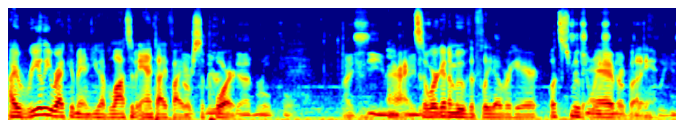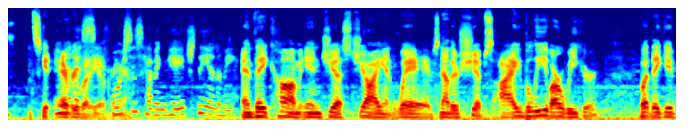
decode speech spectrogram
I really recommend you have lots of anti-fighter clear support. the Admiral Cole. I see. We've All made right, a so we're gonna move the fleet over here. Let's move everybody. update. Let's get UNSC everybody over here. forces have engaged the enemy. and they come in just giant waves. Now their ships, I believe, are weaker, but they give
